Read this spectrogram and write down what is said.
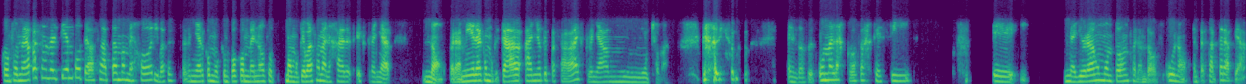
conforme va pasando el tiempo, te vas adaptando mejor y vas a extrañar como que un poco menos, o como que vas a manejar extrañar. No, para mí era como que cada año que pasaba extrañaba mucho más. Entonces, una de las cosas que sí eh, me ayudaron un montón fueron dos. Uno, empezar terapia,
